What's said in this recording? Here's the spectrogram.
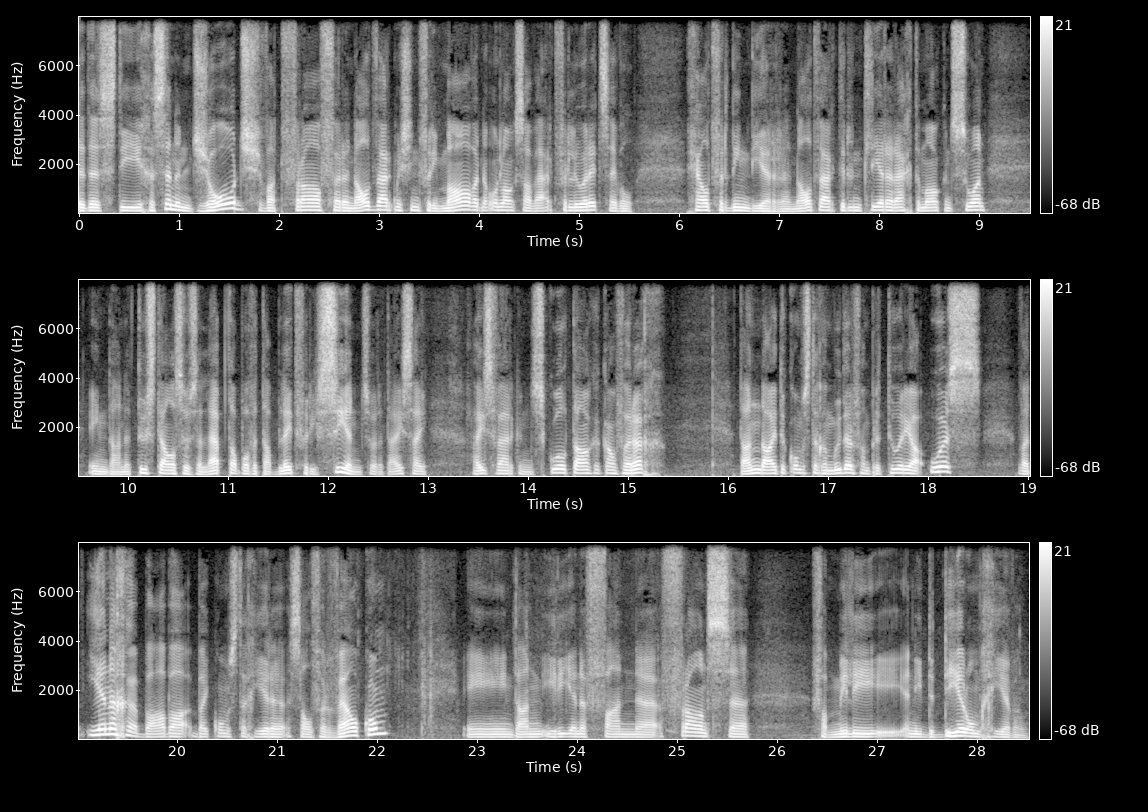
Dit is die gesin in George wat vra vir 'n naaldwerkmasjien vir die ma wat nou onlangs haar werk verloor het. Sy wil geld verdien deur naaldwerk te doen, klere reg te maak en so aan en dan 'n toestel soos 'n laptop of 'n tablet vir die seun sodat hy sy huiswerk en skooltake kan verrig. Dan daai toekomstige moeder van Pretoria Oos wat enige baba bykomstighede sal verwelkom en dan hierdie ene van uh, Franse familie in die Dedeer omgewing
